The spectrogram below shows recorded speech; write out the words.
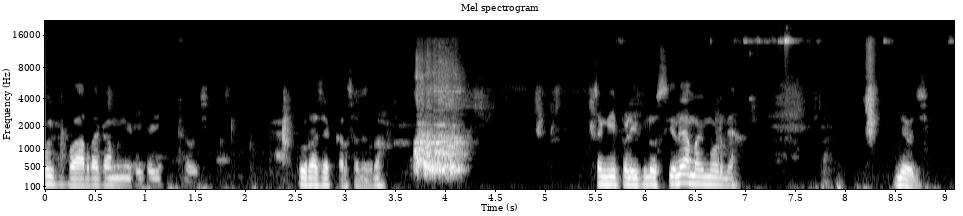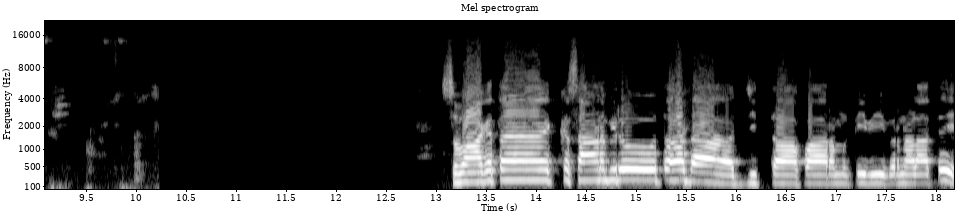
ਕੋਈ ਵਪਾਰ ਦਾ ਕੰਮ ਨਹੀਂ ਠੀਕ ਹੈ ਜੀ? ਲਓ ਜੀ। ਪੂਰਾ ਚੈੱਕ ਕਰ ਸਕਦੇ ਹੋ ਭਰਾ। ਚੰਗੀ ਪਲੀ ਪਲੋਸੀ ਲਿਆ ਮੈਂ ਮੋੜ ਦਿਆਂ ਲਿਓ ਜੀ। ਸਵਾਗਤ ਹੈ ਕਿਸਾਨ ਵੀਰੋ ਤੁਹਾਡਾ ਜੀਤਾ ਫਾਰਮ ਟੀਵੀ ਬਰਨਾਲਾ ਤੇ।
